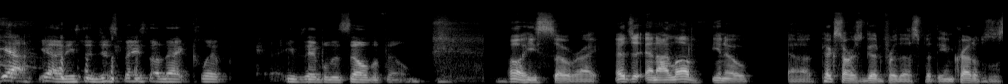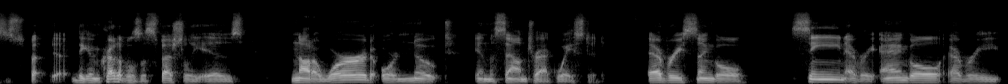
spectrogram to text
yeah yeah and he said just based on that clip he was able to sell the film Oh, he's so right. And I love, you know, uh, Pixar is good for this, but The Incredibles, is The Incredibles especially is not a word or note in the soundtrack wasted. Every single scene, every angle, every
